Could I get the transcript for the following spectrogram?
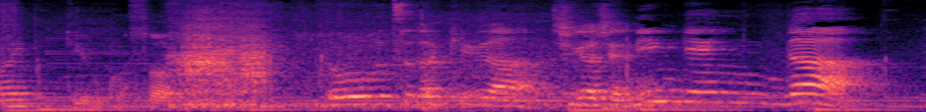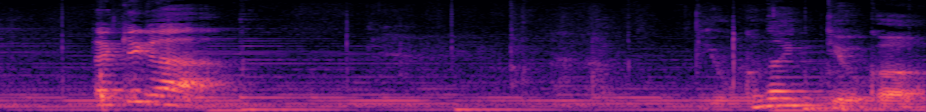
ないっていうかさ。動物だけが違う違う人間がだけが良くないっていうか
